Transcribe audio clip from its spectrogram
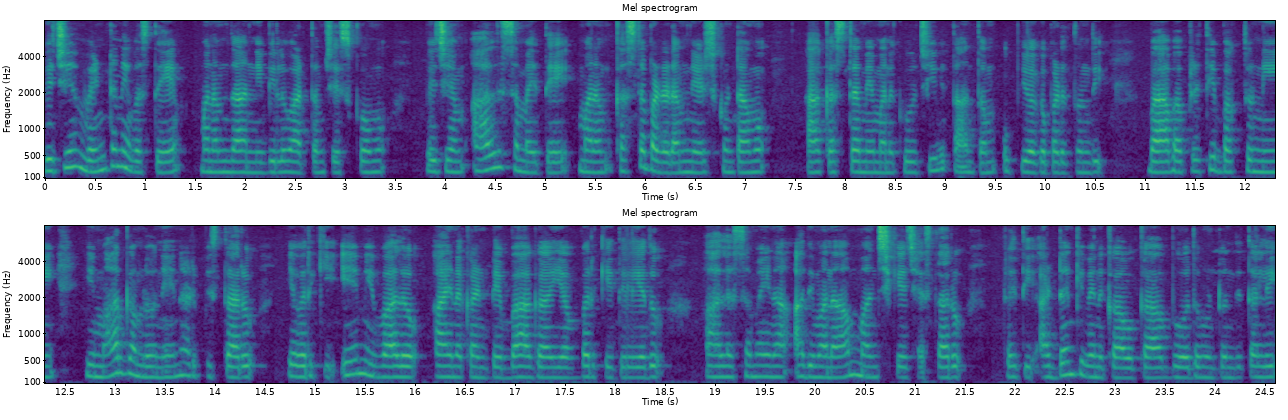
విజయం వెంటనే వస్తే మనం దాన్ని విలువ అర్థం చేసుకోము. విజయం ఆలస్యమైతే మనం కష్టపడడం నేర్చుకుంటాము. ఆ కష్టమే మనకు జీవితాంతం ఉపయోగపడుతుంది. బాబా ప్రతి భక్తుడిని ఈ మార్గంలోనే నడిపిస్తారు. ఎవరికి ఏమి ఇవ్వాలో ఆయన కంటే బాగా ఎవ్వరికీ తెలియదు. ఆలస్యమైన అది మన మంచికే చేస్తారు. ప్రతి అడ్డంకి వెనుక ఒక బోధ ఉంటుంది తల్లి.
